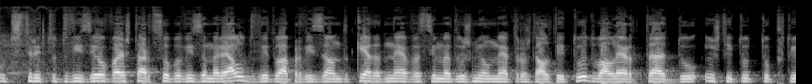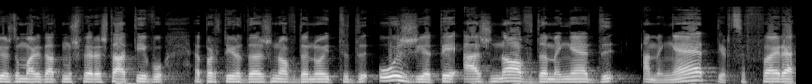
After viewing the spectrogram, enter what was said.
O distrito de Viseu vai estar sob aviso amarelo devido à previsão de queda de neve acima dos mil metros de altitude. O alerta do Instituto Português do Mar e da Atmosfera está ativo a partir das nove da noite de hoje até às nove da manhã de amanhã, terça-feira.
